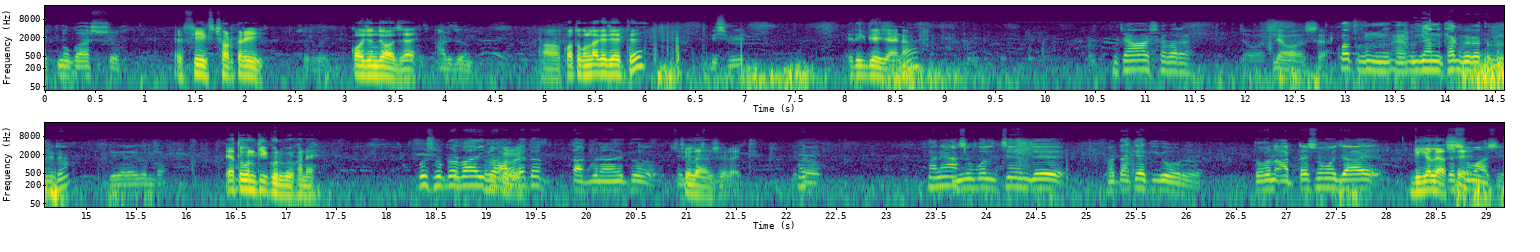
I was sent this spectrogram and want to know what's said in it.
এক নৌকা আসছো এর ফিক্স সরকারি? কয়জন যাওয়া যায়? আটজন। কতক্ষণ লাগে যাইতে? বিশ মিনিট। এদিক দিয়ে যায় না? যাওয়া আসা বাড়া যাওয়া আসা। যাওয়া আসা। কতক্ষণ ওইখানে থাকবে কতক্ষণ এটা? দুই আড়াই ঘণ্টা। এতক্ষণ কি করবে ওখানে? তো থাকবে না তো চলে আসবে রাইট মানে আপনি বলছেন যে "হ্যাঁ, তাকে কি করবে? তখন আটটার সময় যায় বিকালে আসে। সময় আসে।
